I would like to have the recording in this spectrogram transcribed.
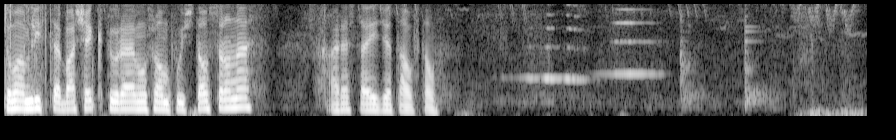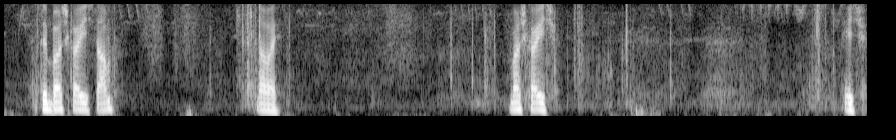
Tu mam listę basiek, które muszą pójść w tą stronę, a reszta idzie tam w tą. Ty, Baśka, idź tam. Dawaj. Baśka, idź. Idź.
